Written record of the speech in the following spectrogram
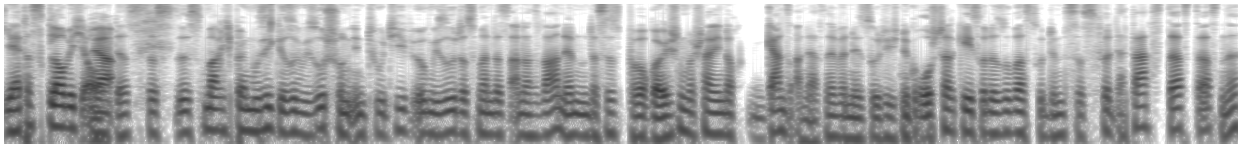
ja, das glaube ich auch. Ja. Das, das, das mache ich bei Musik ja sowieso schon intuitiv irgendwie so, dass man das anders wahrnimmt. Und das ist bei Geräuschen wahrscheinlich noch ganz anders. Ne? Wenn du so durch eine Großstadt gehst oder sowas, du nimmst das für das, das, das, ne?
